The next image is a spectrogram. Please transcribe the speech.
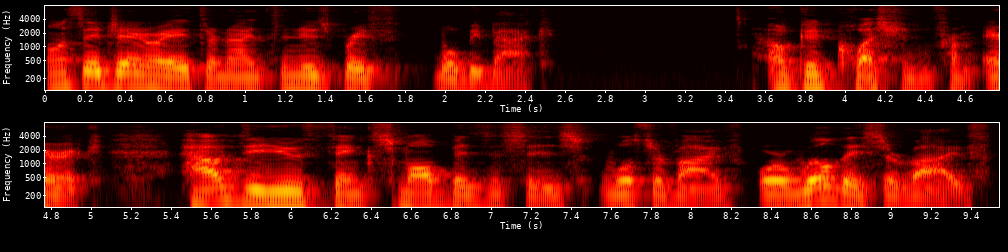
I want to say January eighth or 9th. The news brief will be back. Oh, good question from Eric. How do you think small businesses will survive, or will they survive?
